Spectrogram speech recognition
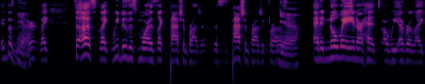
It doesn't Yeah. matter. Like to us, like we do this more as like a passion project. This is a passion project for us. yeah, And in no way in our heads are we ever like,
